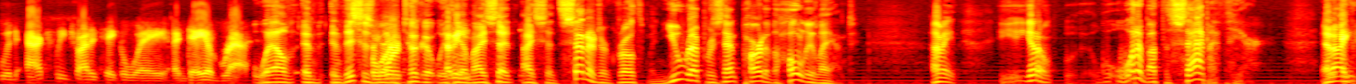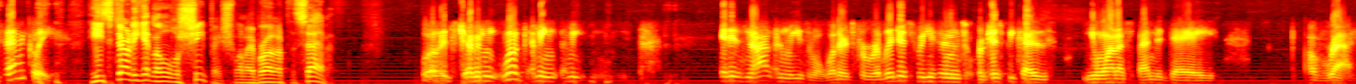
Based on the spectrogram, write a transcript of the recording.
would actually try to take away a day of rest. Well, and, and this is where I took it with I mean, him. I said, I said, Senator Grothman, you represent part of the Holy Land. I mean, you know, what about the Sabbath here? And exactly. I, he started getting a little sheepish when I brought up the Sabbath. Well, it's, I mean, look, I mean, I mean, it is not unreasonable, whether it's for religious reasons or just because you want to spend a day of rest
